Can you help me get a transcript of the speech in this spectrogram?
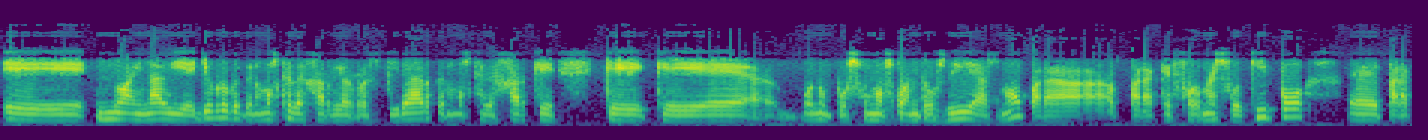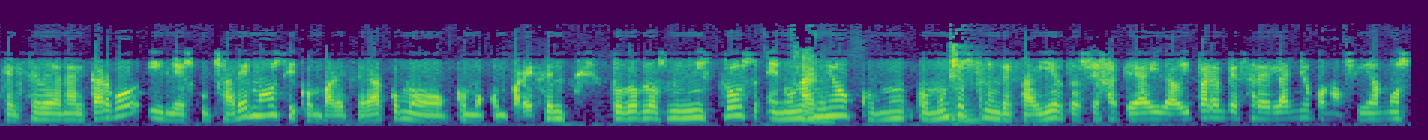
eh, no hay nadie. Yo creo que tenemos que dejarle respirar, tenemos que dejar que, que, que bueno, pues unos cuantos días, ¿no? Para, para que forme su equipo, eh, para que él se vea en el cargo y le escucharemos y comparecerá como, como comparecen todos los ministros en un claro. año con, con, muchos frentes abiertos. Fíjate, Aida, hoy para empezar el año conocíamos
